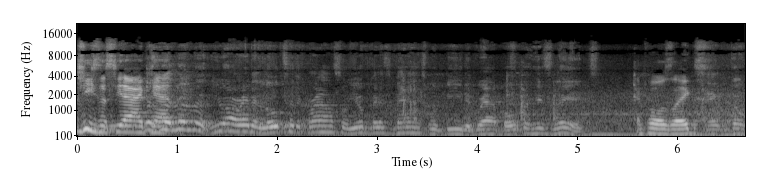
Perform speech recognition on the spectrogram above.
Jesus, yeah, I Look, can't. look, look, look. You already low to the ground, so your best balance would be to grab both of his legs And pull his legs. and go.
